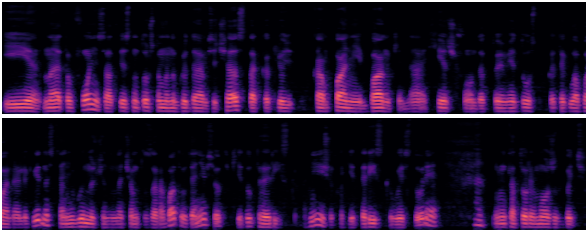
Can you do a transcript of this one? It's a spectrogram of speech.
И на этом фоне, соответственно, то, что мы наблюдаем сейчас, так как люди, компании, банки, да, хедж-фонды, кто имеет доступ к этой глобальной ликвидности, они вынуждены на чем-то зарабатывать, они все-таки идут риск. Они ищут какие-то рисковые истории, которые, может быть,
